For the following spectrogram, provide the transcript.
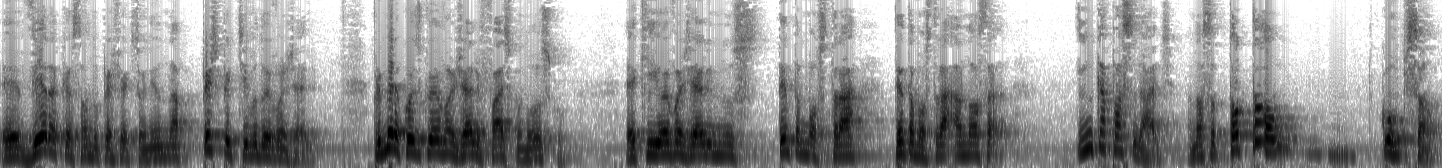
é, ver a questão do perfeccionismo na perspectiva do Evangelho. Primeira coisa que o Evangelho faz conosco é que o Evangelho nos tenta mostrar, tenta mostrar a nossa incapacidade, a nossa total corrupção,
